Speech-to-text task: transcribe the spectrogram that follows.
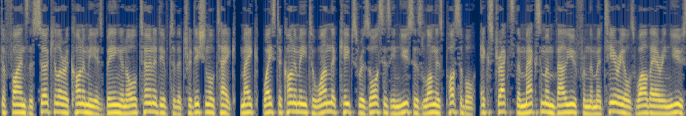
defines the circular economy as being an alternative to the traditional take, make, waste economy to one that keeps resources in use as long as possible, extracts the maximum value from the materials while they are in use,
